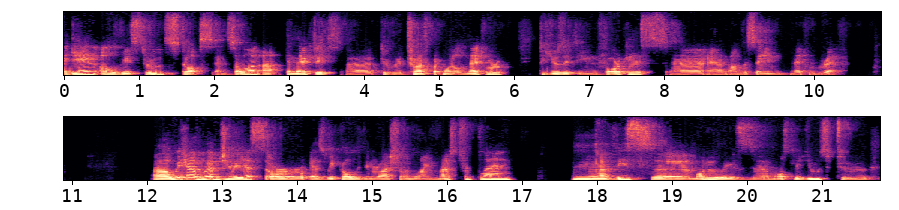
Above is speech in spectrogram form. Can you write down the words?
Again, all these routes, stops, and so on are connected uh, to the transport model network to use it in forecasts uh, and on the same network graph. Uh, we have WebGIS, or as we call it in Russia, online master plan. Mm, this uh, model is uh, mostly used to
